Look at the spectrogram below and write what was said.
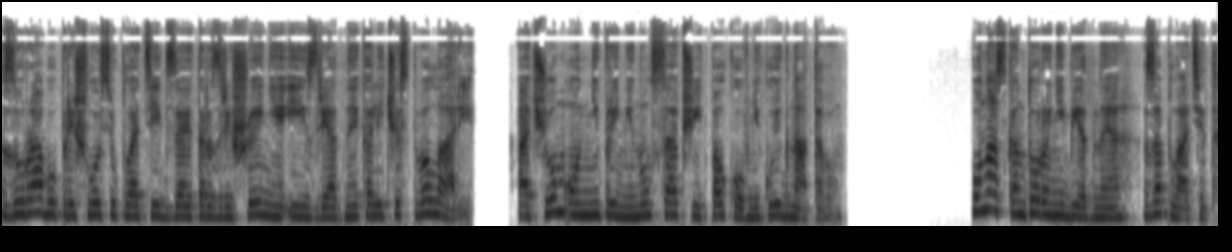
Зурабу пришлось уплатить за это разрешение и изрядное количество лари, о чем он не приминул сообщить полковнику Игнатову. «У нас контора не бедная, заплатит»,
